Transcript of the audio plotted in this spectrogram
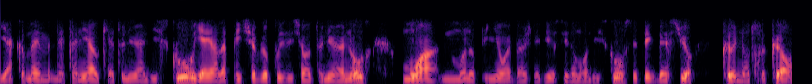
il y a quand même Netanyahu qui a tenu un discours, Yair Lapid, chef de l'opposition, a tenu un autre. Moi, mon opinion, et eh ben, je l'ai dit aussi dans mon discours, c'était bien sûr que notre cœur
